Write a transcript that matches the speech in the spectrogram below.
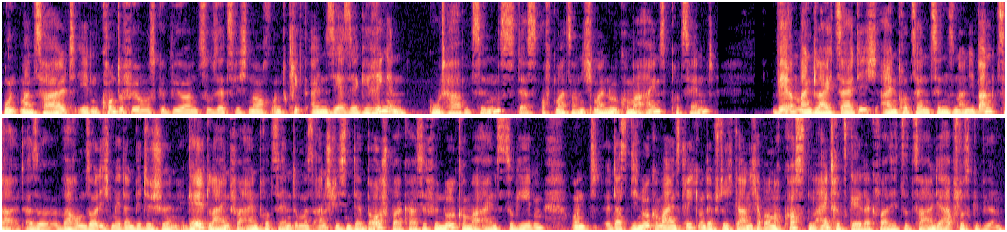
und man zahlt eben Kontoführungsgebühren zusätzlich noch und kriegt einen sehr, sehr geringen Guthabenzins, der ist oftmals noch nicht mal 0,1 Prozent, während man gleichzeitig ein Prozent Zinsen an die Bank zahlt. Also warum soll ich mir dann bitte schön Geld leihen für ein Prozent, um es anschließend der Bausparkasse für 0,1 zu geben und das, die 0,1 kriege ich unterm Strich gar nicht, ich habe auch noch Kosten, Eintrittsgelder quasi zu zahlen, die Abschlussgebühren.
